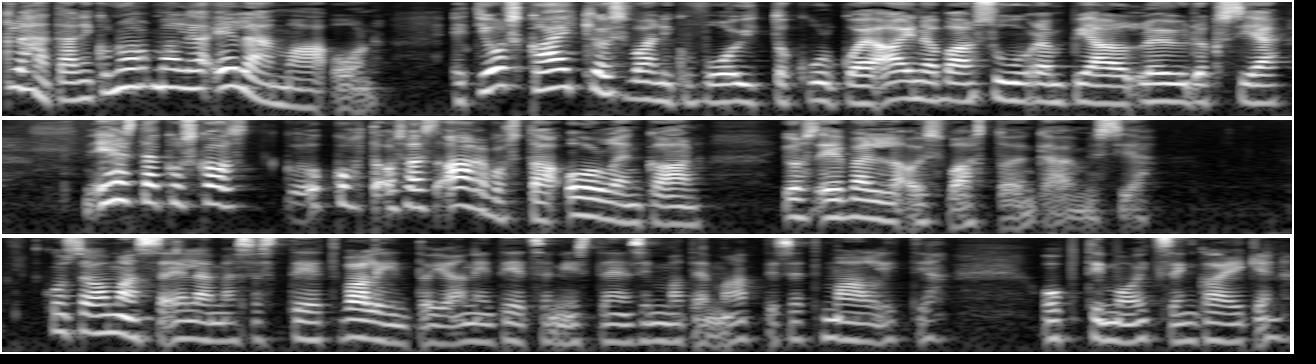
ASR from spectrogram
Kyllähän tämä niin normaalia elämää on. Että jos kaikki olisi vain niin voittokulkoa ja aina vaan suurempia löydöksiä, niin eihän sitä koskaan kohta osaisi arvostaa ollenkaan – jos ei välillä olisi vastoinkäymisiä. Kun sä omassa elämässäsi teet valintoja, niin teet sä niistä ensin matemaattiset mallit ja optimoit sen kaiken?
